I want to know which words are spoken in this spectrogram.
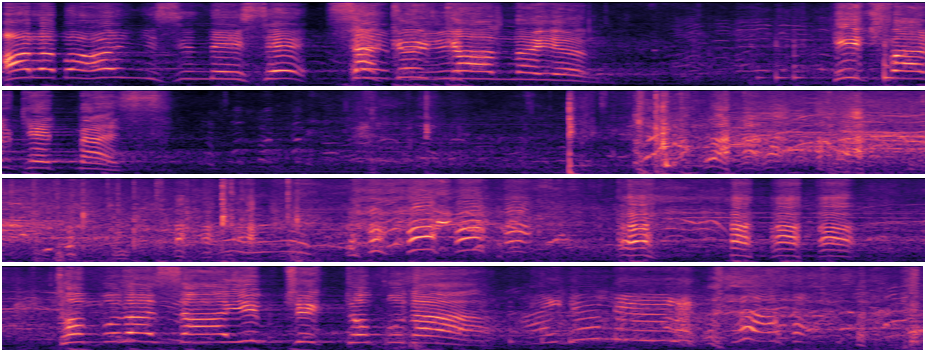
Araba hangisindeyse en Sakın büyük kanlayın. Hiç fark etmez. topuna sahip çık topuna. Aydın Bey.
